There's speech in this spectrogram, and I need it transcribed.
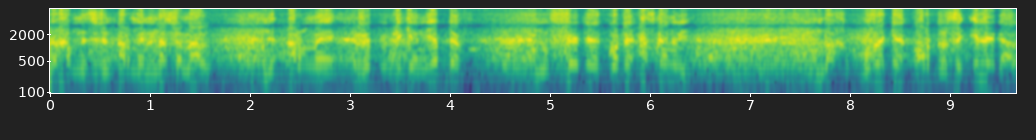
nga xam ne c'est une armée nationale ni armée républicaine yëpp def ñu féetee côté askan wi ndax bu fekkee ordre c'est illégal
